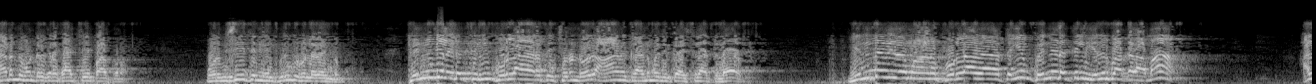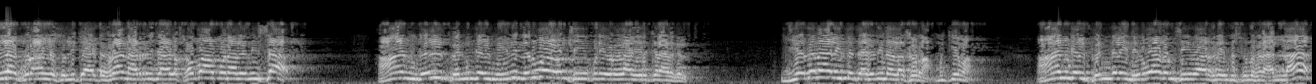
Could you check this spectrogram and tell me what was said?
நடந்து கொண்டிருக்கிற காட்சியை பார்க்கிறோம். ஒரு விஷயத்தை நீங்கள் புரிந்து கொள்ள வேண்டும். பெண்களிடத்தில் பொருளாதாரத்தை சுரண்டுவது ஆணுக்கு அனுமதி இருக்கா இஸ்லாத்துல? எந்த விதமான பொருளாதாரத்தையும் பெண்ணிடத்தில் எதிர்பார்க்கலாமா? அல்லாஹ் குரான்ல சொல்லி காட்டுகிறான் அர்ரிஜாலு கவ்வாமுன் நிசா. ஆண்கள் பெண்கள் மீது நிர்வாகம் செய்யக்கூடியவர்களாக இருக்கிறார்கள். எதனால் இந்த தகுதி நல்லா சொல்றான் முக்கியமா. ஆண்கள் பெண்களை நிர்வாகம் செய்வார்கள் என்று சொல்கிற அல்லாஹ்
